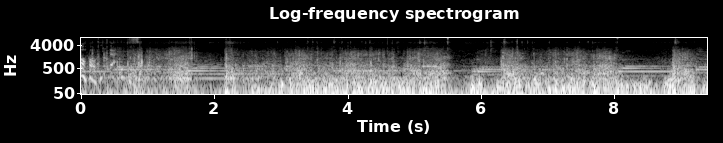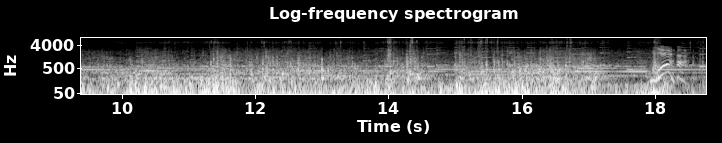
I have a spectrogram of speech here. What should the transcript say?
Oh, yes. Yeah!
